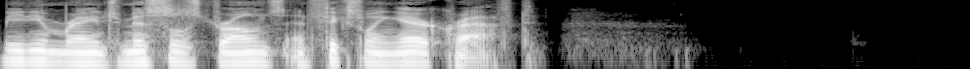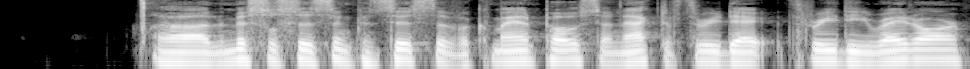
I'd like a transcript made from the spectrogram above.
medium range missiles, drones, and fixed wing aircraft. Uh, the missile system consists of a command post, an active 3D, 3D radar,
